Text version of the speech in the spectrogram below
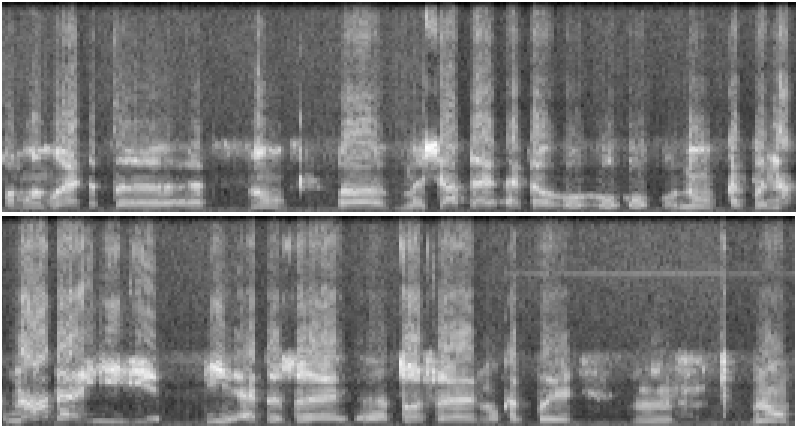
по-моему, этот, э, ну, э, сейчас это, о, о, ну, как бы на, надо, и и это же э, тоже, ну, как бы, ну,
